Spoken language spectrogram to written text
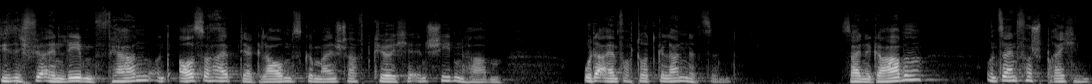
die sich für ein Leben fern und außerhalb der Glaubensgemeinschaft Kirche entschieden haben oder einfach dort gelandet sind. Seine Gabe und sein Versprechen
